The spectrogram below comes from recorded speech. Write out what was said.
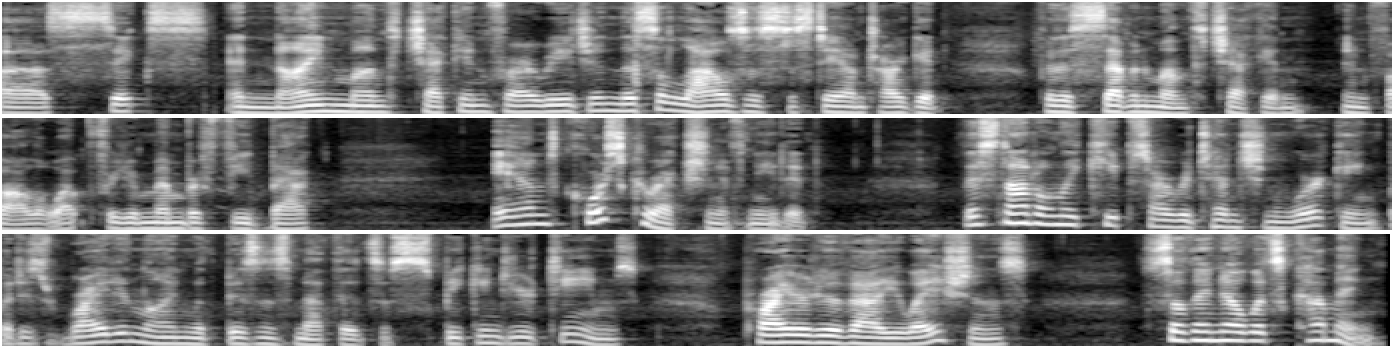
a six and nine month check in for our region. This allows us to stay on target for the seven month check in and follow up for your member feedback and course correction if needed. This not only keeps our retention working, but is right in line with business methods of speaking to your teams prior to evaluations so they know what's coming,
